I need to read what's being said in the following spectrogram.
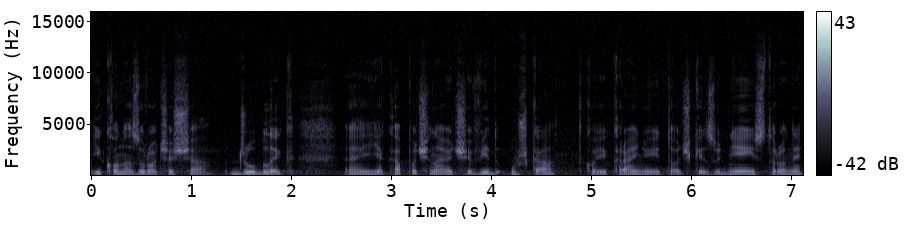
ікона з урочища Джублик, е, яка починаючи від ушка, такої крайньої точки з однієї сторони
